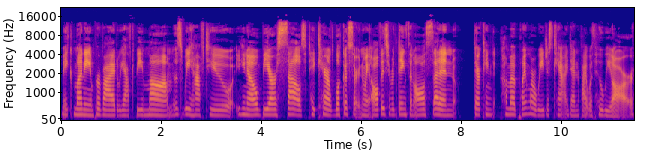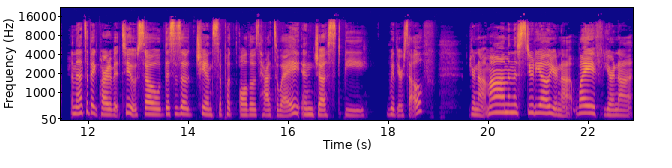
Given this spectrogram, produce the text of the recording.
make money and provide. We have to be moms. We have to, you know, be ourselves, take care, look a certain way, all these different things. And all of a sudden there can come a point where we just can't identify with who we are. And that's a big part of it too. So this is a chance to put all those hats away and just be with yourself. You're not mom in the studio, you're not wife, you're not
